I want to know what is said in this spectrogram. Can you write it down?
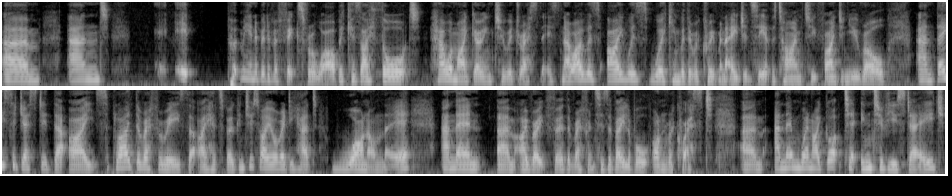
um, and it put me in a bit of a fix for a while because I thought, how am I going to address this? Now, I was I was working with a recruitment agency at the time to find a new role, and they suggested that I supplied the referees that I had spoken to, so I already had one on there, and then um, I wrote further references available on request. Um, and then when I got to interview stage,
